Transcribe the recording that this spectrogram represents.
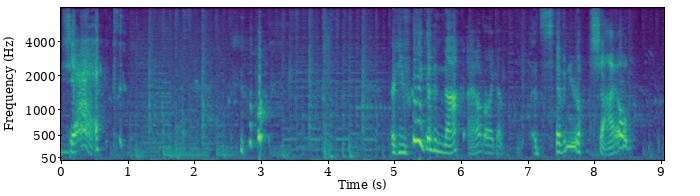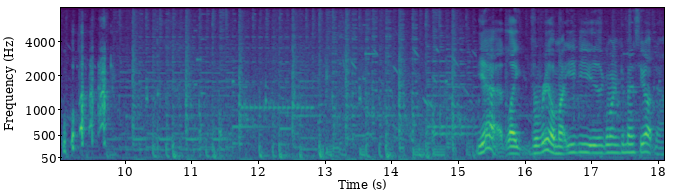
jacked. Are you really gonna knock out like a, a seven year old child? Yeah, like for real, my Eevee is going to mess you up now.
